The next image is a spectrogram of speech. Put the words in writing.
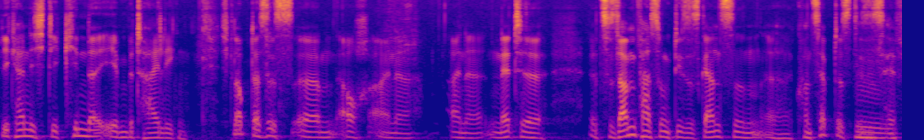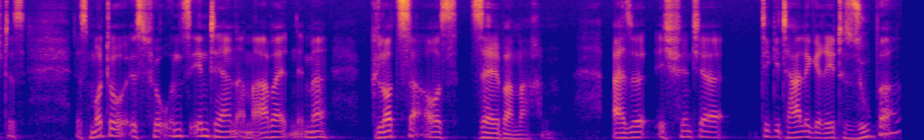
wie kann ich die Kinder eben beteiligen. Ich glaube, das ist ähm, auch eine, eine nette äh, Zusammenfassung dieses ganzen äh, Konzeptes, dieses Mhm. Heftes. Das Motto ist für uns intern am Arbeiten immer Glotze aus selber machen. Also ich finde ja digitale Geräte super.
